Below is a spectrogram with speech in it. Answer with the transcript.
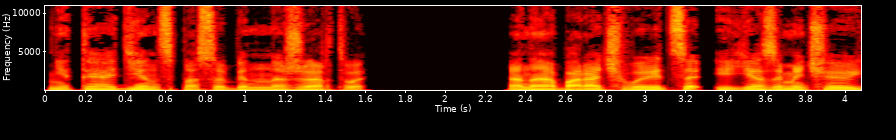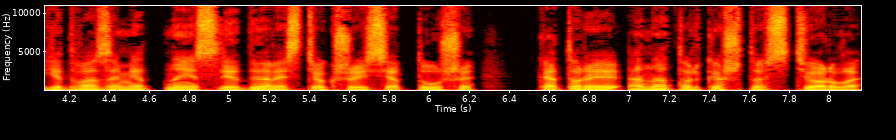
не ты один способен на жертвы. Она оборачивается, и я замечаю едва заметные следы растекшейся туши, которые она только что стерла.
